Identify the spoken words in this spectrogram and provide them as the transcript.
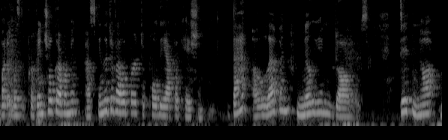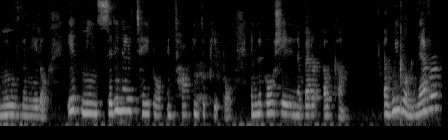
but it was the provincial government asking the developer to pull the application. That $11 million did not move the needle. It means sitting at a table and talking to people and negotiating a better outcome. And we will never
